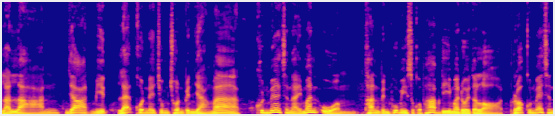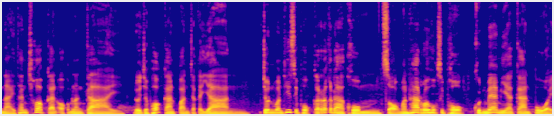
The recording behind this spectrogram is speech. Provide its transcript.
หลานหลาน ญาติมิตร และคนในชุมชนเป็นอย่างมากคุณแม่ฉไหนมั่นอ่วม ท่านเป็นผู้มีสุขภาพดีมาโดยตลอด เพราะคุณแม่ฉไหนท่านชอบการออกกำลังกาย โดยเฉพาะการปั่นจักรยาน จนวันที่ 16 กรกฎาคม 2566 คุณแม่มีอาการป่วย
